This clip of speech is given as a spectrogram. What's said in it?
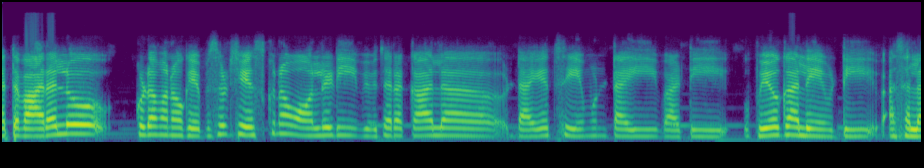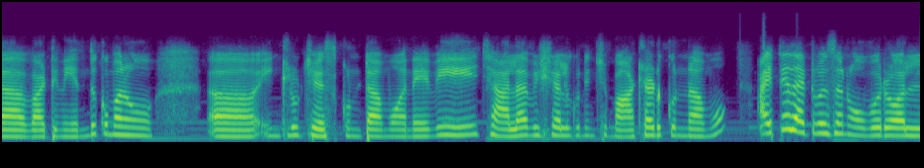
గత వారాల్లో కూడా మనం ఒక ఎపిసోడ్ చేసుకున్నాం ఆల్రెడీ వివిధ రకాల డయట్స్ ఏముంటాయి? వాటి ఉపయోగాలు ఏమిటి? అసలు వాటిని ఎందుకు మనం ఇంక్లూడ్ చేసుకుంటాము అనేవి చాలా విషయాల గురించి మాట్లాడుకున్నాము. అయితే that was an overall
